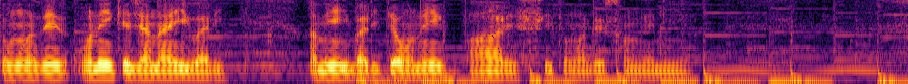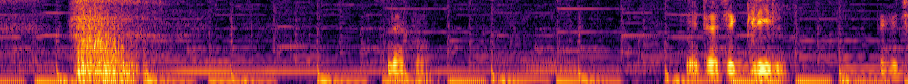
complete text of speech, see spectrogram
তোমাদের অনেকে জানা এই বাড়ি। আমি এই বাড়িতে অনেকবার এসেছি তোমাদের সঙ্গে নিয়ে। দেখো, এটা হচ্ছে গ্রিল, দেখেছ?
